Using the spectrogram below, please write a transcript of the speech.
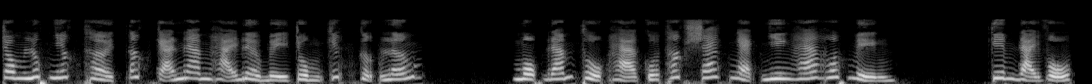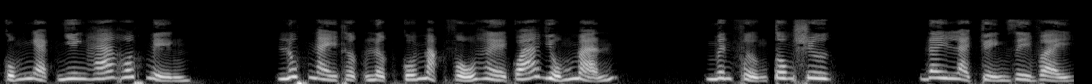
trong lúc nhất thời tất cả Nam Hải đều bị trùng kích cực lớn. Một đám thuộc hạ của thất sát ngạc nhiên há hốt miệng. Kim Đại Vũ cũng ngạc nhiên há hốt miệng. Lúc này thực lực của mặt Vũ Hề quá dũng mãnh. Minh Phượng Tôn Sư. Đây là chuyện gì vậy?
